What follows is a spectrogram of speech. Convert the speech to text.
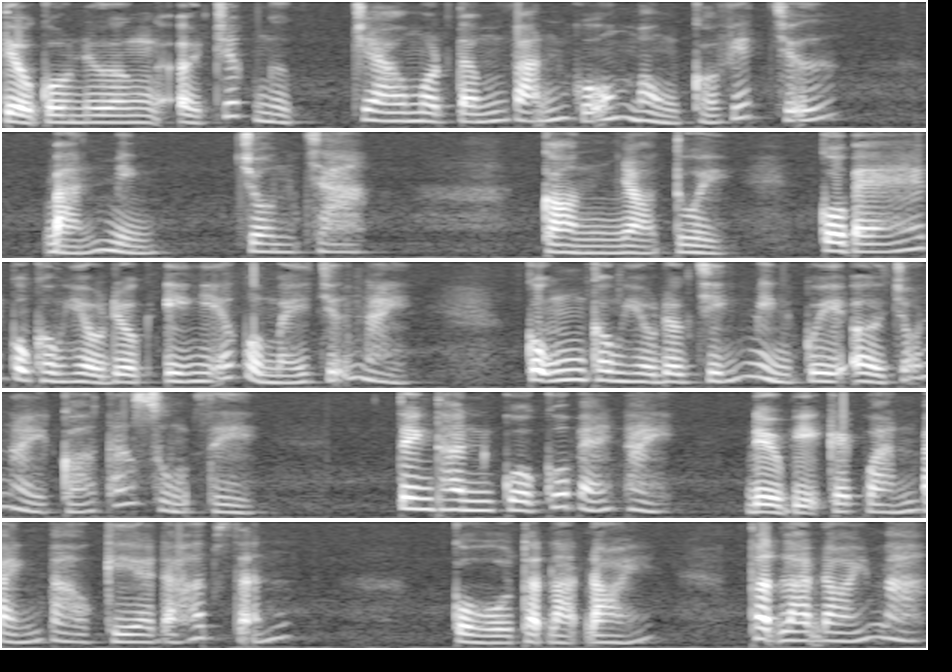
Tiểu cô nương ở trước ngực treo một tấm vãn gỗ mỏng có viết chữ Bán mình, chôn cha. Còn nhỏ tuổi, cô bé cũng không hiểu được ý nghĩa của mấy chữ này. Cũng không hiểu được chính mình quỳ ở chỗ này có tác dụng gì. Tinh thần của cô bé này đều bị cái quán bánh bao kia đã hấp dẫn. Cô thật là đói, thật là đói mà.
